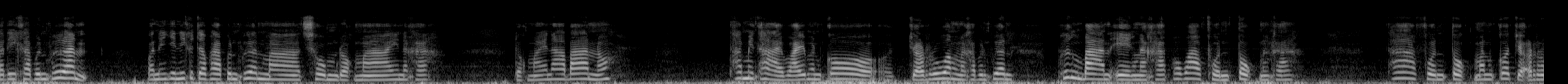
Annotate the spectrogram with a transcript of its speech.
วัสดีค่ะเพื่อนๆ วันนี้เจนนี่ก็จะพาเพื่อนๆมาชมดอกไม้นะคะ ดอกไม้หน้าบ้านเนาะ ถ้าไม่ถ่ายไว้มันก็จะร่วงนะคะเพื่อนๆพิ่งบานเองนะคะ เพราะว่าฝนตกนะคะ ถ้าฝนตกมันก็จะโร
